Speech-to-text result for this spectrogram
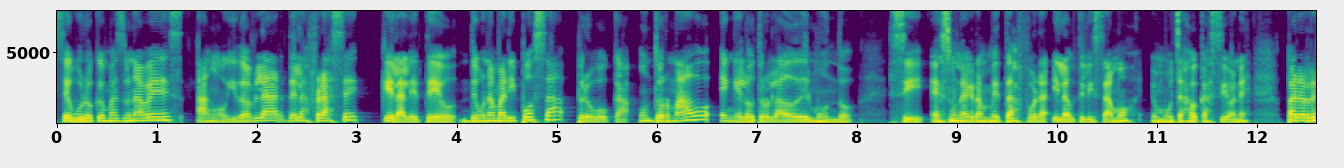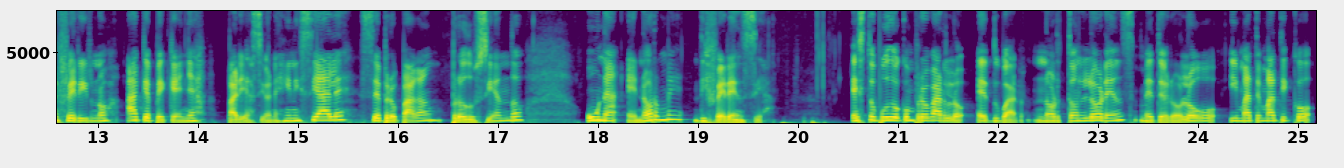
Seguro que más de una vez han oído hablar de la frase que el aleteo de una mariposa provoca un tornado en el otro lado del mundo. Sí, es una gran metáfora y la utilizamos en muchas ocasiones para referirnos a que pequeñas variaciones iniciales se propagan produciendo una enorme diferencia. Esto pudo comprobarlo Edward Norton Lawrence, meteorólogo y matemático,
